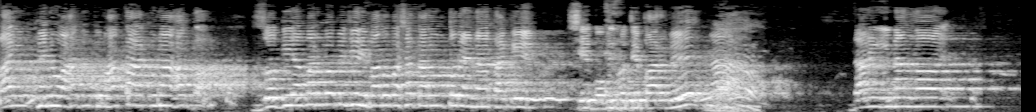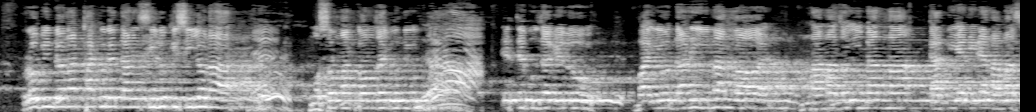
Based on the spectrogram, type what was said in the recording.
লাই মেনু আহাদুকুম হাব্বা। যদি আমার নবীজির ভালোবাসা তার অন্তরে না থাকে সে মমি হতে পারবে না। দাঁড়ি ইমান নয়। রবীন্দ্রনাথ ঠাকুরের দাঁড়ি ছিল কি ছিল না? মুসলমান কম যায় বলি। এতে বোঝা গেল ইমান ইমান না নামাজ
